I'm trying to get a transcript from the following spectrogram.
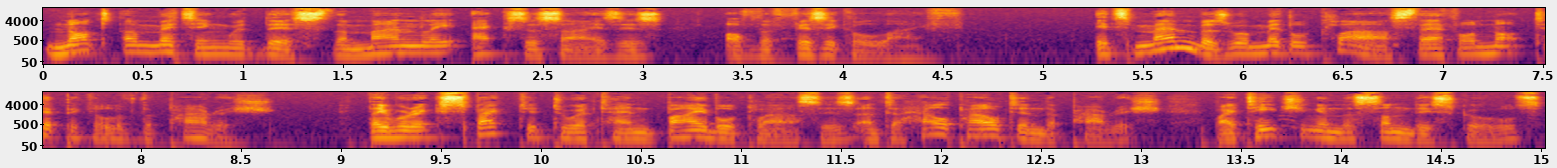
not omitting with this the manly exercises of the physical life. Its members were middle class, therefore not typical of the parish. They were expected to attend Bible classes and to help out in the parish by teaching in the Sunday schools,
